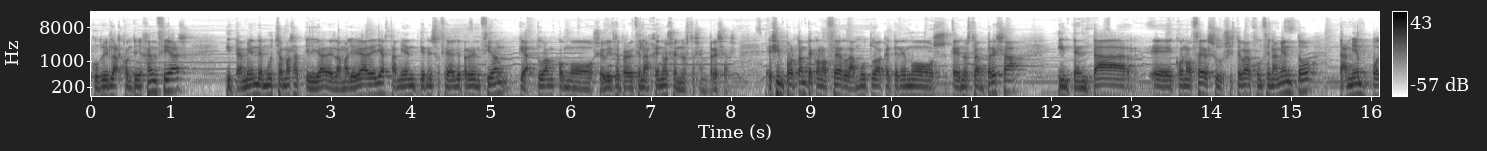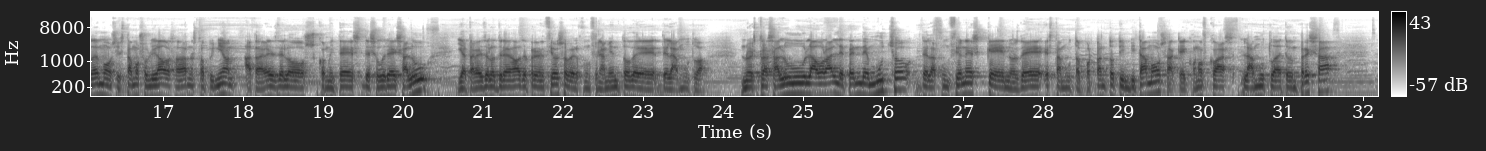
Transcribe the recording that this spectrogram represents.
cubrir las contingencias y también de muchas más actividades. La mayoría de ellas también tienen sociedades de prevención que actúan como servicios de prevención ajenos en nuestras empresas. Es importante conocer la mutua que tenemos en nuestra empresa, intentar eh, conocer su sistema de funcionamiento. También podemos y estamos obligados a dar nuestra opinión a través de los comités de seguridad y salud y a través de los delegados de prevención sobre el funcionamiento de la mutua. Nuestra salud laboral depende mucho de las funciones que nos dé esta mutua. Por tanto, te invitamos a que conozcas la mutua de tu empresa,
